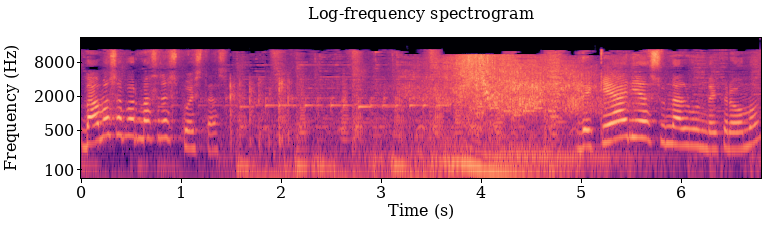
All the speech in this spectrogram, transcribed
Vamos a por más respuestas. ¿De qué harías un álbum de cromos?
